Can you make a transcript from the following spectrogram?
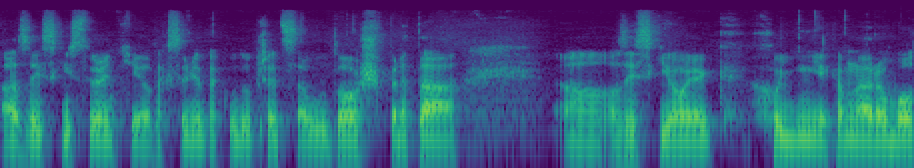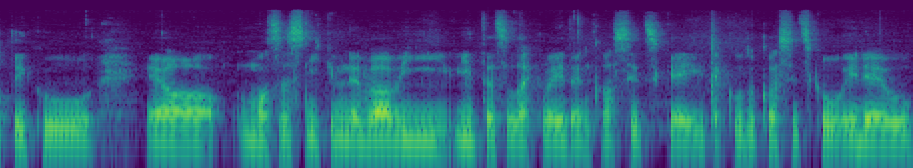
azijský studenti, jo, tak jsem měl takovou tu představu toho šprta uh, azijského, jak chodí někam na robotiku, jo, moc se s nikým nebaví, víte co, takový ten klasický, takovou tu klasickou ideu.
